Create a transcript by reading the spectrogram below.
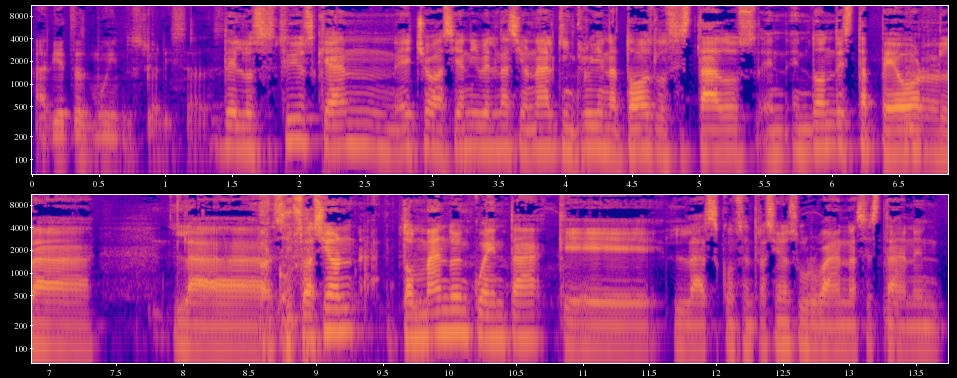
a dietas muy industrializadas. De los estudios que han hecho así a nivel nacional, que incluyen a todos los estados, ¿en, en dónde está peor la, la, situación, tomando en cuenta que las concentraciones urbanas están en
